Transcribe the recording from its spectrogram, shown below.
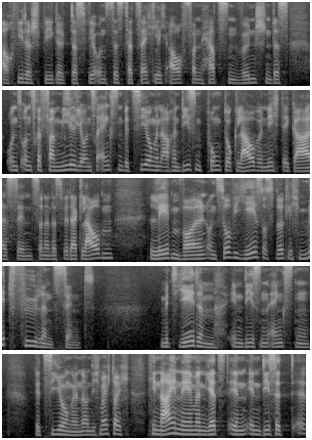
auch widerspiegelt, dass wir uns das tatsächlich auch von Herzen wünschen, dass uns unsere Familie, unsere engsten Beziehungen auch in diesem Punkto Glaube nicht egal sind, sondern dass wir da Glauben leben wollen und so wie Jesus wirklich mitfühlend sind mit jedem in diesen engsten Beziehungen. Und ich möchte euch hineinnehmen jetzt in, in diese, äh,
